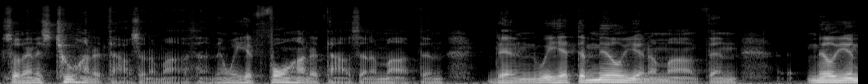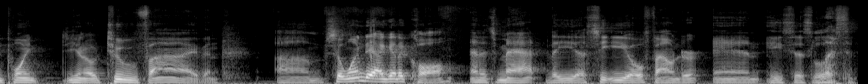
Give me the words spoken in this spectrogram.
So then it's 200,000 a month. And then we hit 400,000 a month. And then we hit the million a month and million point, you know, two five. And um, so one day I get a call, and it's Matt, the uh, CEO founder, and he says, "Listen,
